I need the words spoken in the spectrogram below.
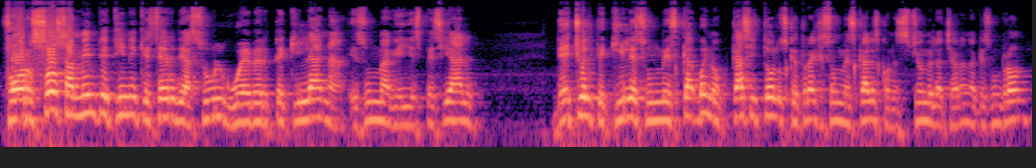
Forzosamente tiene que ser de azul Weber tequilana, es un maguey especial. De hecho, el tequila es un mezcal. Bueno, casi todos los que traje son mezcales, con excepción de la charanda, que es un ron,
